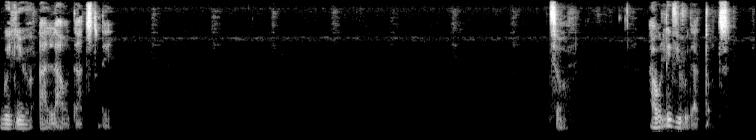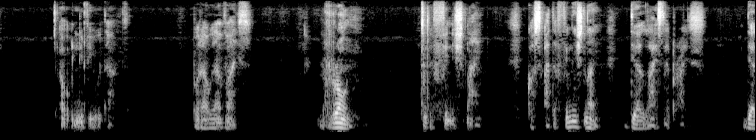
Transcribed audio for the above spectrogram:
Will you allow that today? So, I will leave you with that thought. I will leave you with that. But I will advise run to the finish line. Because at the finish line, there lies the price. There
